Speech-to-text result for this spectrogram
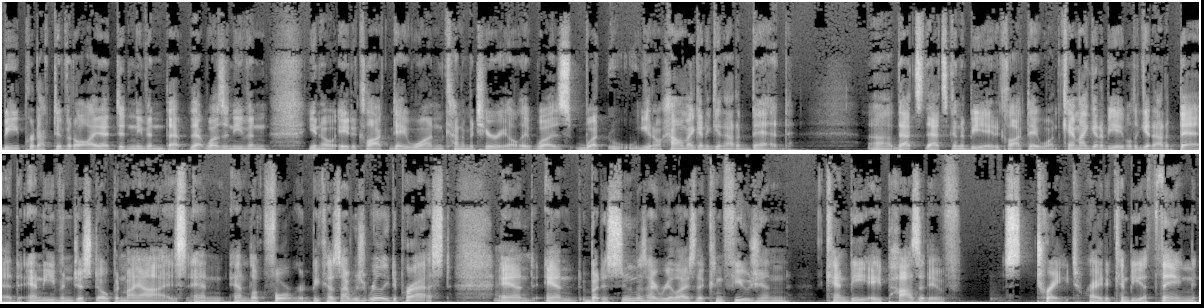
be productive at all. I that didn't even that that wasn't even you know eight o'clock day one kind of material. It was what you know how am I going to get out of bed? Uh, that's that's going to be eight o'clock day one. Am I going to be able to get out of bed and even just open my eyes and and look forward because I was really depressed, mm-hmm. and and but as soon as I realized that confusion can be a positive trait, right? It can be a thing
